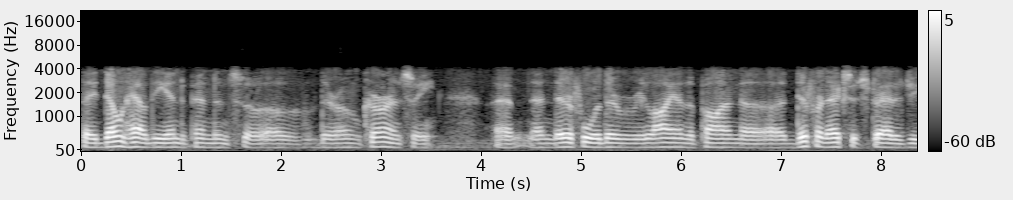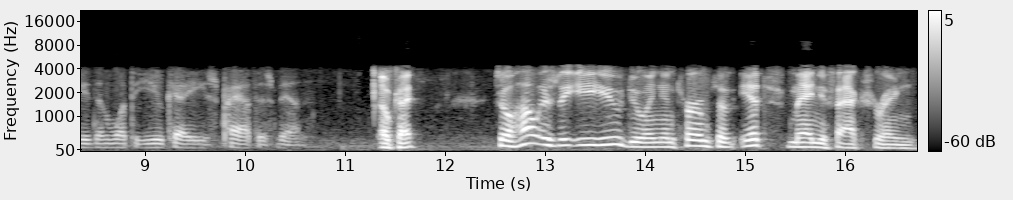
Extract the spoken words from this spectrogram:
they don't have the independence of their own currency, and, and therefore they're reliant upon a different exit strategy than what the UK's path has been. Okay. So, how is the EU doing in terms of its manufacturing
